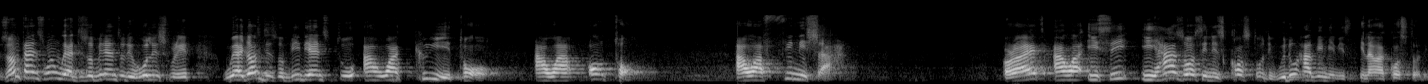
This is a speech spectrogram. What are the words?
Sometimes when we are disobedient to the Holy Spirit, we are just disobedient to our Creator, our author, our finisher. All right? Our, you see, He has us in His custody. We don't have Him in, his, in our custody.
